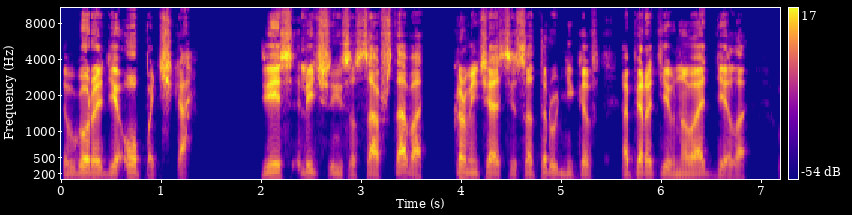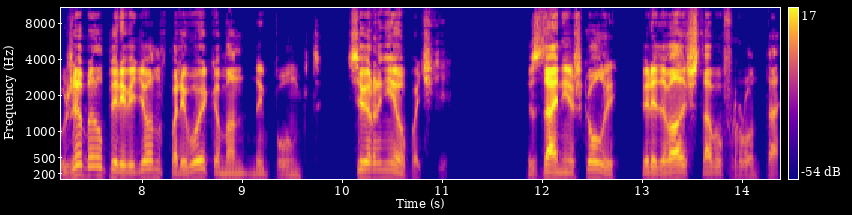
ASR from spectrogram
в городе Опочка. Весь личный состав штаба, кроме части сотрудников оперативного отдела, уже был переведен в полевой командный пункт севернее Опочки. Здание школы передавалось штабу фронта.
